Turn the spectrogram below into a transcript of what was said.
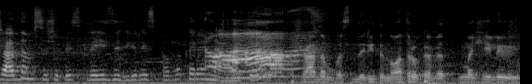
Žadam su šitais crazy vyrais pavakarieniauti. Žadam pasidaryti nuotrauką, bet mažyliui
